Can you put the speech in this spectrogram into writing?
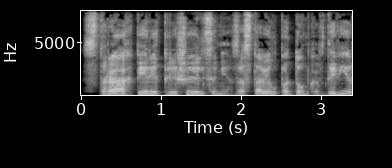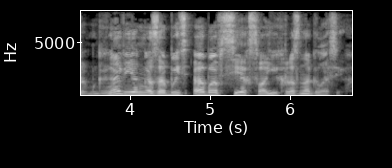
Страх перед пришельцами заставил потомков Девир мгновенно забыть обо всех своих разногласиях.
